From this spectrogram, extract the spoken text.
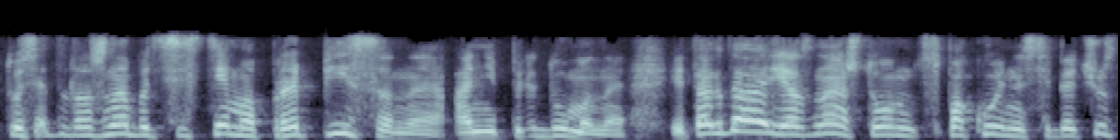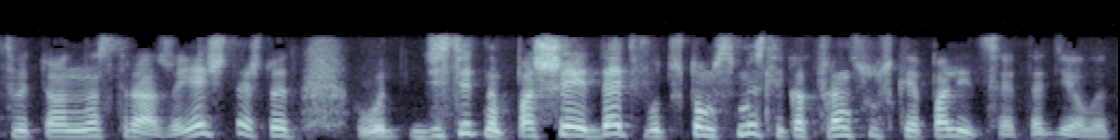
То есть это должна быть система прописанная, а не придуманная. И тогда я знаю, что он спокойно себя чувствует, и он на страже. Я считаю, что это вот, действительно по шее дать вот в том смысле, как французская полиция это делает.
